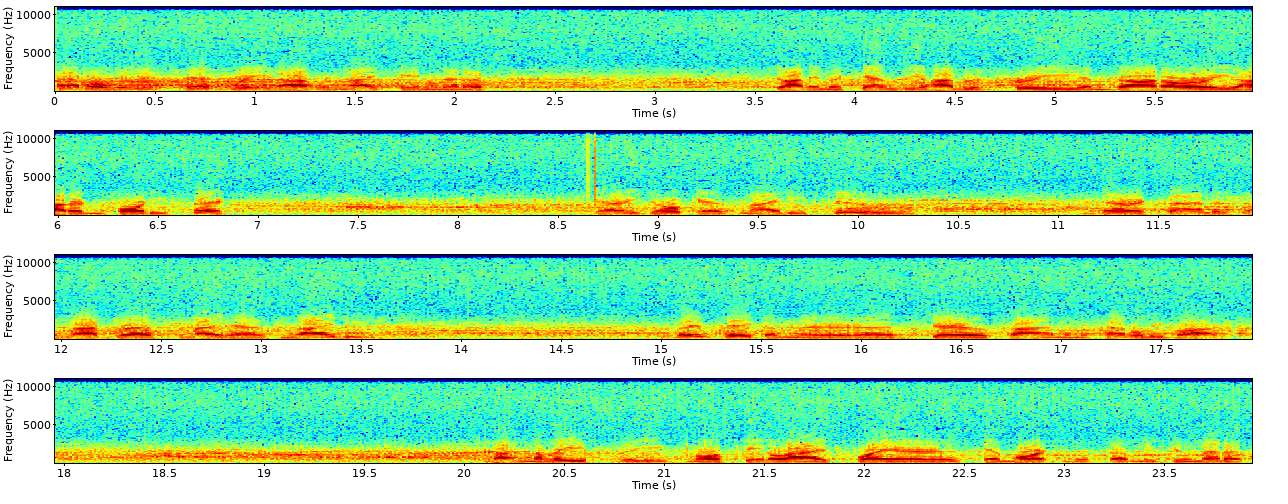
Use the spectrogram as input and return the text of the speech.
penalties. Ted Green, 119 minutes. Johnny McKenzie, 103, and Don Awrey, 146. Gary Doak has 92. Derek Sanderson, not dressed tonight, has 90 they've taken their uh, share of time in the penalty box. Among the Leafs, the most penalized player is Tim Horton with 72 minutes.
